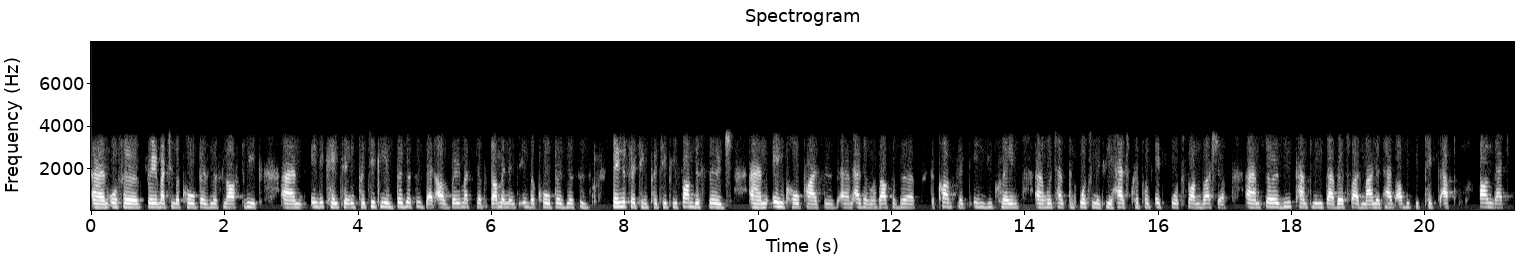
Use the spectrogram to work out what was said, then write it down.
um, also very much in the coal business last week, um, indicating particularly in businesses that are very much dominant in the coal businesses, benefiting particularly from the surge um, in coal prices um, as a result of the, the conflict in Ukraine, um, which has unfortunately has crippled exports from Russia. Um, so these companies, diversified miners, have obviously picked up on that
